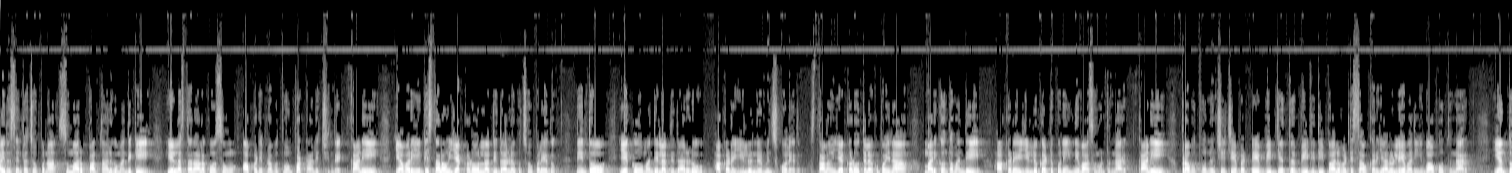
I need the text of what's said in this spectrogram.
ఐదు సెంట్ల చొప్పున సుమారు పద్నాలుగు మందికి ఇళ్ళ స్థలాల కోసం అప్పటి ప్రభుత్వం పట్టాలిచ్చింది. కానీ ఎవరి ఇంటి స్థలం ఎక్కడో లబ్ధిదారులకు చూపలేదు. దీంతో ఎక్కువ మంది లబ్ధిదారులు అక్కడ ఇల్లు నిర్మించుకోలేదు. స్థలం ఎక్కడో తెలకపోయినా మరికొంతమంది అక్కడే ఇల్లు కట్టుకుని నివాసం ఉంటున్నారు కానీ ప్రభుత్వం నుంచి చేపట్టే విద్యుత్ వీధి దీపాలు వంటి సౌకర్యాలు లేవని వాపోతున్నారు. ఎంతో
